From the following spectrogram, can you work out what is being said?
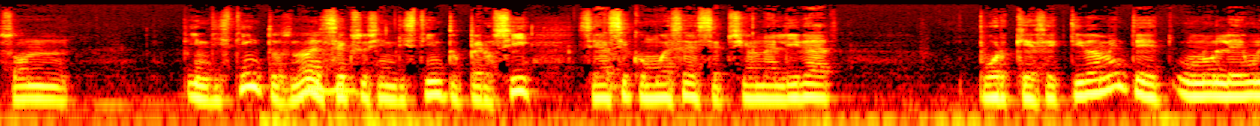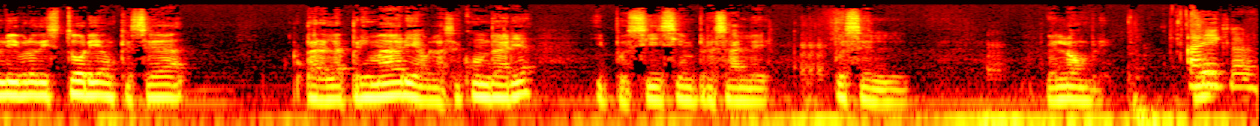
son indistintos, ¿no? El sexo es indistinto, pero sí se hace como esa excepcionalidad porque efectivamente uno lee un libro de historia aunque sea para la primaria o la secundaria y pues sí siempre sale pues el, el hombre. Hay, claro.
